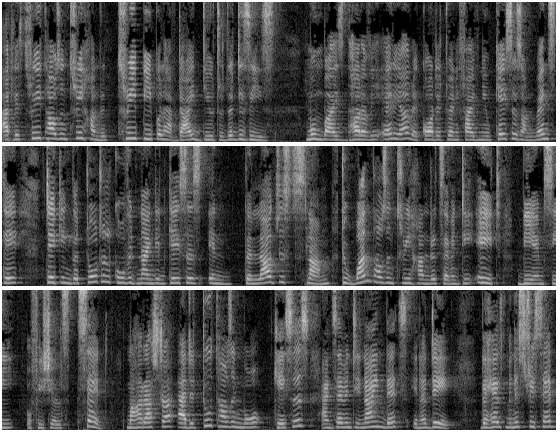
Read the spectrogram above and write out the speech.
At least 3,303 people have died due to the disease. Mumbai's Dharavi area recorded 25 new cases on Wednesday, taking the total COVID 19 cases in the largest slum to 1,378, BMC officials said. Maharashtra added 2,000 more cases and 79 deaths in a day. The health ministry said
